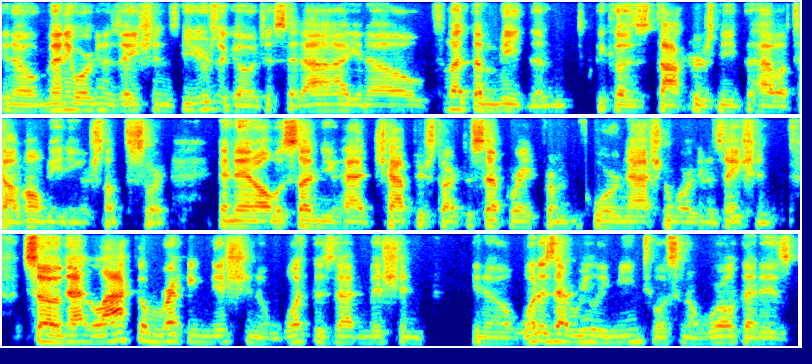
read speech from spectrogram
You know, many organizations years ago just said, ah, you know, let them meet them because doctors need to have a town hall meeting or some sort. And then all of a sudden you had chapters start to separate from core national organization. So that lack of recognition of what does that mission, you know, what does that really mean to us in a world that is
